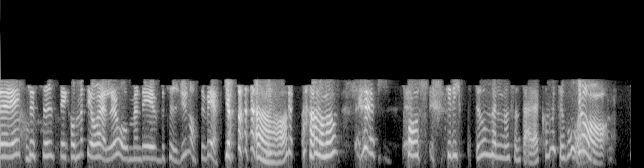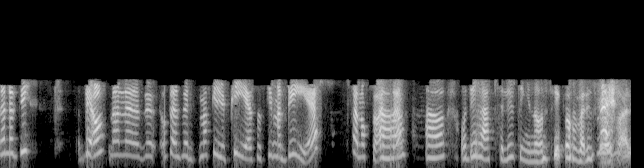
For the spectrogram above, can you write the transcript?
eh, precis, det kommer inte jag heller ihåg, men det betyder ju något, det vet jag. Ja. ja. Postscriptum eller något sånt där, jag kommer inte ihåg. Ja, nej men visst. Det, ja, men eh, och sen man skriver ju PS och skriver man DS sen också ja. efter. Ja, och det har jag absolut ingen aning om vad det står för.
